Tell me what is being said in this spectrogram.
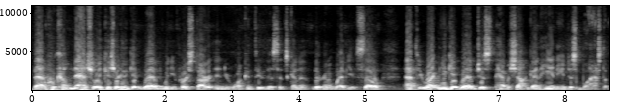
That will come naturally because you're going to get webbed when you first start and you're walking through this. It's gonna, they're going to web you. So after you, right when you get webbed, just have a shotgun handy and just blast them.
